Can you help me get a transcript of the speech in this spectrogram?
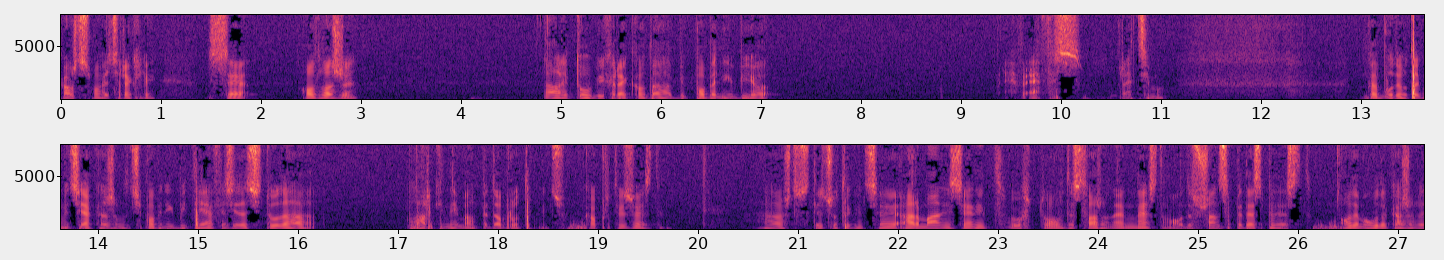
kao što smo već rekli, se odlaže, ali tu bih rekao da bi pobednik bio Efes, recimo kad bude utakmica, ja kažem da će pobednik biti Efes i da će tu da Larkin da ima opet dobru utakmicu, kao protiv Zvezde. A, što se tiče utakmice Armani Zenit, uf, ovde stvarno ne, ne znam, ovde su šanse 50-50. Ovde mogu da kažem da,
